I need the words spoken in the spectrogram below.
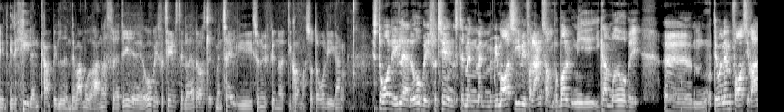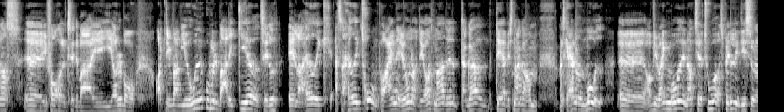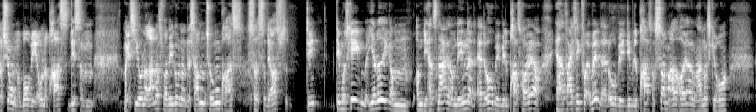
Et, et helt andet kampbillede, end det var mod Randers. Så er det uh, OB's fortjeneste, eller er det også lidt mentalt i Sønderjyske, når de kommer så dårligt i gang? I store dele er det OB's fortjeneste, men, men vi må også sige, at vi er for langsomme på bolden i, i kampen mod OB. Øh, det var nemt for os i Randers, øh, i forhold til det var i, i Aalborg. Og det var vi jo umiddelbart ikke gearet til, eller havde ikke, altså havde ikke troen på egne evner. Det er også meget det, der gør det her, vi snakker om. Man skal have noget mod. Øh, og vi var ikke modige nok til at ture og spille i de situationer, hvor vi er under pres. Ligesom man kan sige, under Randers var vi ikke under det samme tunge pres. Så, så det er også, det, det er måske, jeg ved ikke om, om de har snakket om det inden, at, at OB ville presse højere. Jeg havde faktisk ikke forventet, at OB de ville presse os så meget højere, end Randers gjorde.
